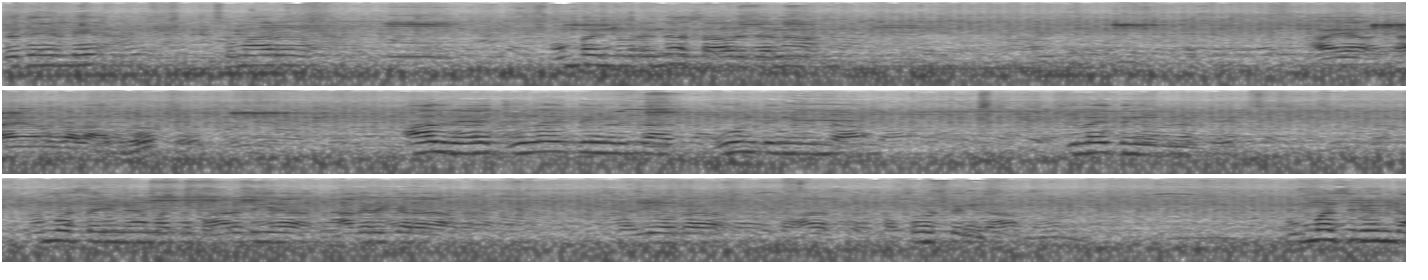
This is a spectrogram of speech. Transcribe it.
ಜೊತೆಯಲ್ಲಿ ಸುಮಾರು ಒಂಬೈನೂರಿಂದ ಸಾವಿರ ಜನ ಗಾಯ ಗಾಯಗಳಾದರು ಆದರೆ ಜುಲೈ ತಿಂಗಳಿಂದ, ಜೂನ್ ತಿಂಗಳಿಂದ ಜುಲೈ ತಿಂಗಳಿನಲ್ಲಿ ನಮ್ಮ ಸೈನ್ಯ ಮತ್ತು ಭಾರತೀಯ ನಾಗರಿಕರ ಸಹಯೋಗ ಸಪೋರ್ಟಿಂದ ಹುಮ್ಮಸ್ಸಿನಿಂದ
